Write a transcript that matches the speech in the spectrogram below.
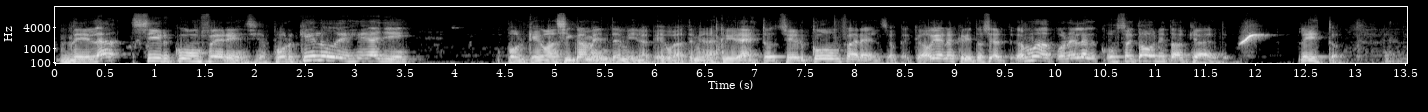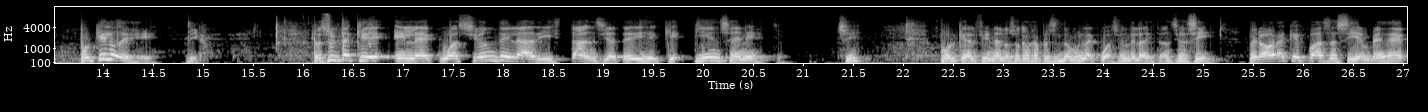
de la circunferencia. ¿Por qué lo dejé allí? Porque básicamente, mira que voy a terminar de escribir esto, circunferencia, ok, quedó bien escrito, ¿cierto? Vamos a ponerle cosita bonita aquí adentro. Listo. ¿Por qué lo dejé? Mira. Resulta que en la ecuación de la distancia te dije que piensa en esto. ¿Sí? Porque al final nosotros representamos la ecuación de la distancia así. Pero ahora, ¿qué pasa si en vez de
